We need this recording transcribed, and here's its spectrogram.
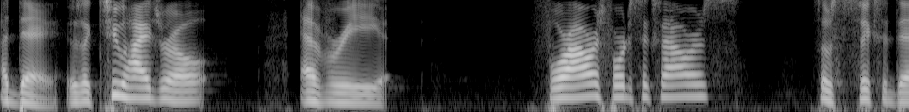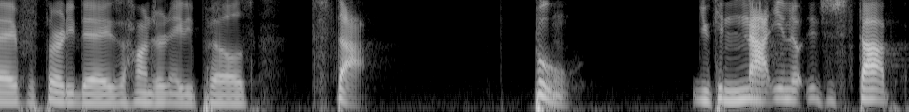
a day. It was like two hydro every four hours, four to six hours. So six a day for 30 days, 180 pills. Stop. Boom. You cannot, you know, just stop.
